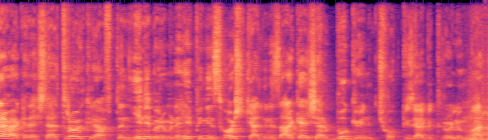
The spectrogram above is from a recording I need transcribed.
Merhaba arkadaşlar, Trollcraft'ın yeni bölümüne hepiniz hoş geldiniz. Arkadaşlar bugün çok güzel bir trollüm var.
